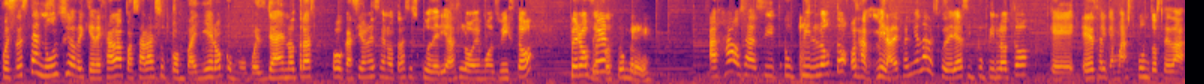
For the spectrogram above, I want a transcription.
pues este anuncio de que dejaba pasar a su compañero como pues ya en otras ocasiones en otras escuderías lo hemos visto. Pero De fue costumbre. Ajá, o sea, si tu piloto, o sea, mira, defendiendo a la escudería, si tu piloto, que es el que más puntos te da,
